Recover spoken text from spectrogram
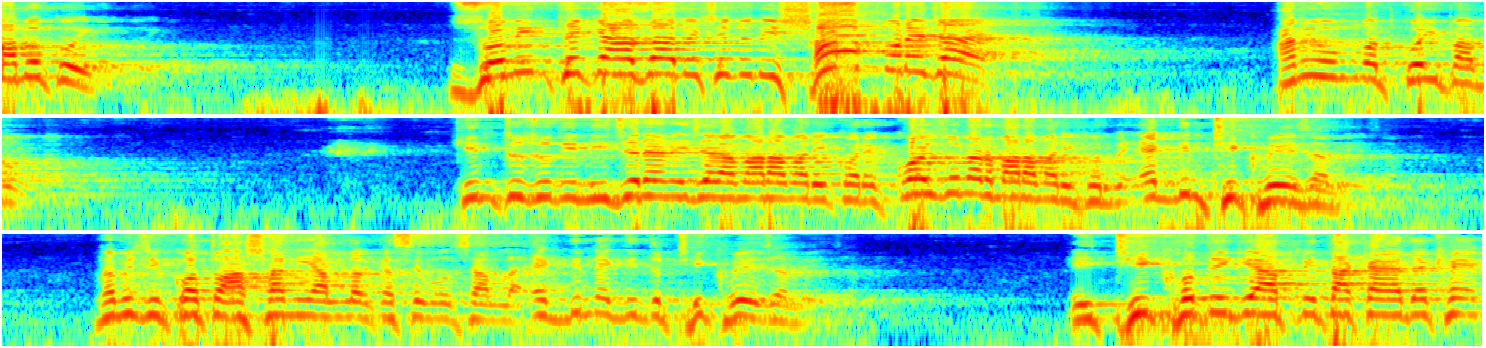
পাবো কই? জমিন থেকে আজাব এসে যদি সব মরে যায়, আমি উম্মত কই পাবো? কিন্তু যদি নিজেরা নিজেরা মারামারি করে, কয়জন আর মারামারি করবে? একদিন ঠিক হয়ে যাবে। নবীজি কত আশা নিয়ে আল্লাহর কাছে বলছে, আল্লাহ, একদিন একদিন তো ঠিক হয়ে যাবে। এই ঠিক হতে গিয়ে আপনি তাকায় দেখেন।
